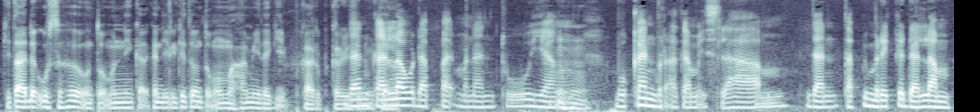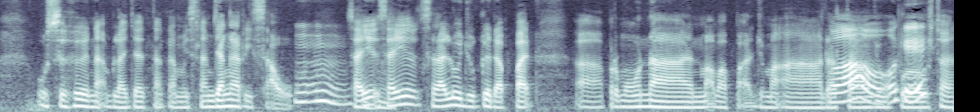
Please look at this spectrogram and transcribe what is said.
kita ada usaha untuk meningkatkan diri kita untuk memahami lagi perkara-perkara Dan kalau dapat menantu yang Mhm. bukan beragama Islam dan tapi mereka dalam usaha nak belajar tentang agama Islam jangan risau. Mm-mm. Saya Mhm. saya selalu juga dapat uh, permohonan mak bapak jemaah datang Wow, jumpa okey. ustaz.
